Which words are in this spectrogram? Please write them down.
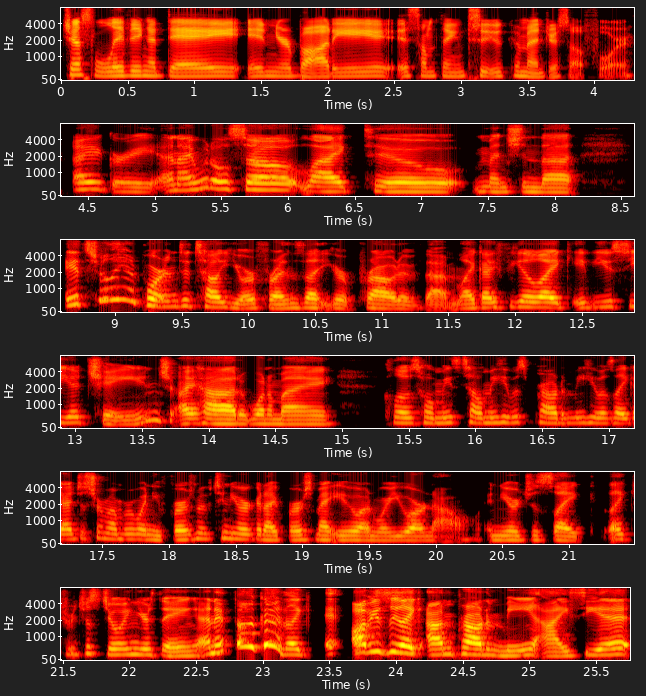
just living a day in your body is something to commend yourself for. I agree. And I would also like to mention that it's really important to tell your friends that you're proud of them. Like, I feel like if you see a change, I had one of my close homies tell me he was proud of me. He was like, I just remember when you first moved to New York and I first met you and where you are now. And you're just like, like, you're just doing your thing. And it felt good. Like, it, obviously, like, I'm proud of me. I see it.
